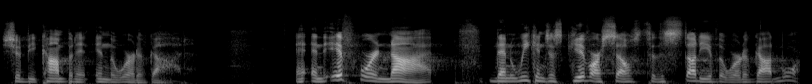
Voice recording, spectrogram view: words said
should be competent in the Word of God. And if we're not, then we can just give ourselves to the study of the Word of God more.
